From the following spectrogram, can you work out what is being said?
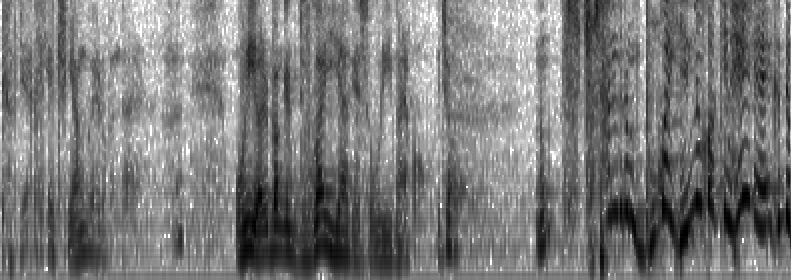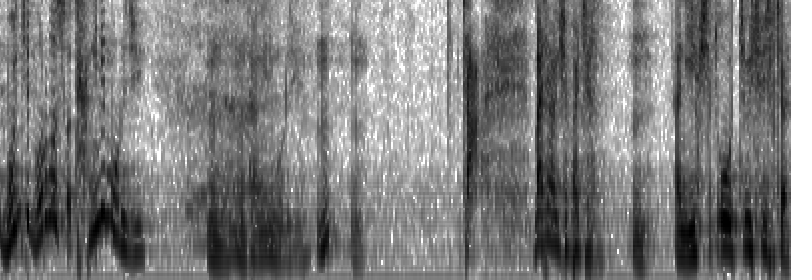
그게 그게 중요한 거예요, 여러분. 우리 열방교를 누가 이해하겠어? 우리 말고. 그죠? 응? 저 사람들은 뭐가 있는 것 같긴 해. 근데 뭔지 모르겠어. 당연히 모르지. 응, 응, 당연히 모르지. 자, 마지막 68절. 응. 아니 65, 67절.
